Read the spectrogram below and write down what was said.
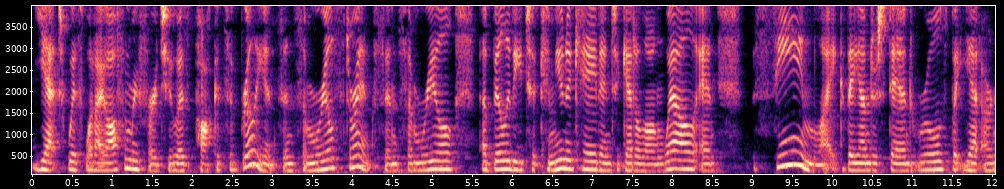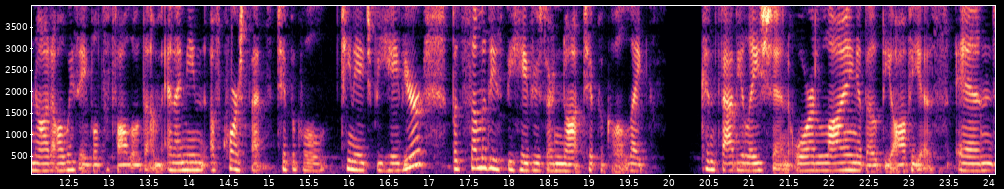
yet with what I often refer to as pockets of brilliance and some real strengths and some real ability to communicate and to get along well and seem like they understand rules, but yet are not always able to follow them. And I mean, of course, that's typical teenage behavior, but some of these behaviors are not typical, like confabulation or lying about the obvious and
